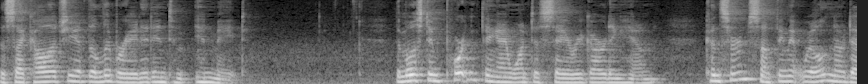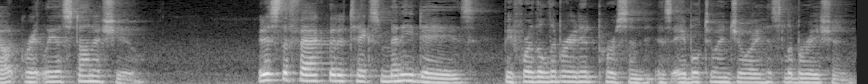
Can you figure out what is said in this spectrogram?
the psychology of the liberated inmate. The most important thing I want to say regarding him concerns something that will, no doubt, greatly astonish you. It is the fact that it takes many days before the liberated person is able to enjoy his liberation.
